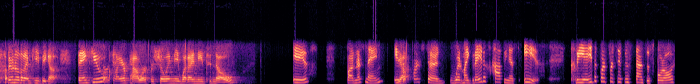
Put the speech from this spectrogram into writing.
I don't know that I'm keeping up. Thank you, okay. higher power, for showing me what I need to know. Is partner's name is the person where my greatest happiness is. Create the perfect circumstances for us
